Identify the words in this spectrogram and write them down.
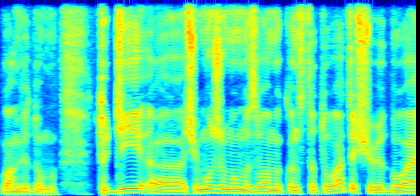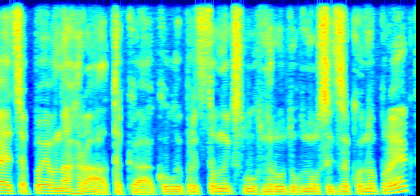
Вам відомо. Тоді е, чи можемо ми з вами констатувати, що відбувається певна гра, така, коли представник слуг народу вносить законопроект,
